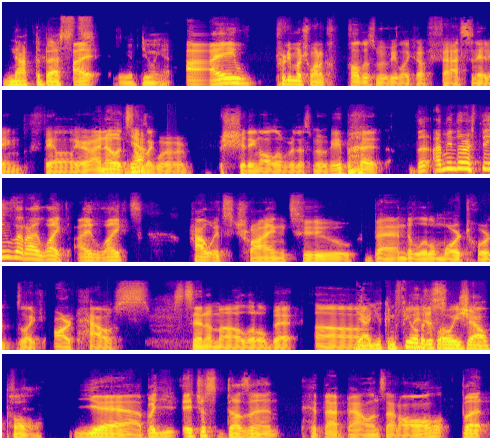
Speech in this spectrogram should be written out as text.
not the best I- way of doing it I pretty much want to call this movie like a fascinating failure. I know it sounds Yeah. like we're shitting all over this movie, but the, I mean, there are things that I liked. I liked how it's trying to bend a little more towards like art house cinema a little bit. Um, yeah you can feel the just- chloe zhao pull Yeah, but you, it just doesn't hit that balance at all. But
